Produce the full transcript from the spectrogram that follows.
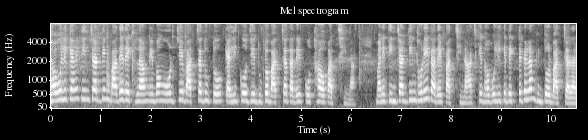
ধবলিকে আমি তিন চার দিন বাদে দেখলাম এবং ওর যে বাচ্চা দুটো, ক্যালিকো যে দুটো বাচ্চা, তাদের কোথাও পাচ্ছি না। মানে তিন চার দিন ধরেই তাদের পাচ্ছি না। আজকে ধবলিকে দেখতে পেলাম কিন্তু ওর বাচ্চারা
